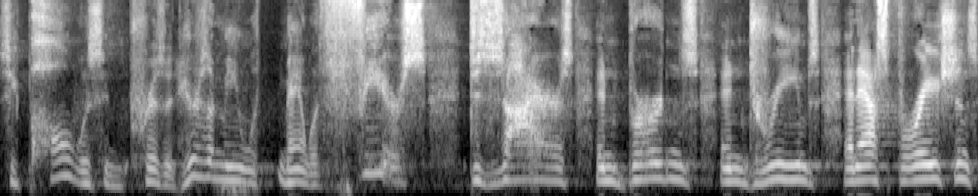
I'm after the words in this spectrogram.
See, Paul was in prison. Here's a man with fierce desires and burdens and dreams and aspirations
